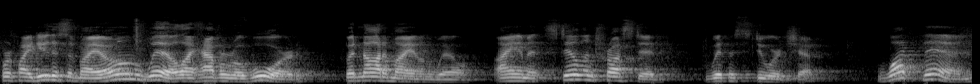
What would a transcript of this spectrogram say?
For if I do this of my own will, I have a reward, but not of my own will. I am still entrusted with a stewardship. What then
